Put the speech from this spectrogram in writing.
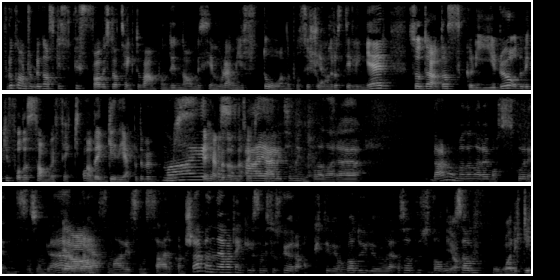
For du kommer til å bli ganske skuffa hvis du har tenkt å være med på en dynamisk himmel hvor det er mye stående posisjoner og stillinger. Så da, da sklir du, og du vil ikke få den samme effekten av det grepet. Du vil miste Nei, hele og så den er effekten. jeg litt sånn inne på det derre Det er noe med den derre vask og rens og sånn greie. Ja. bare jeg som er litt sånn sær, kanskje. Men jeg bare tenker liksom, hvis du skal gjøre aktiv yoga, og du gjør det Altså, du skal Ja, liksom du får ikke,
